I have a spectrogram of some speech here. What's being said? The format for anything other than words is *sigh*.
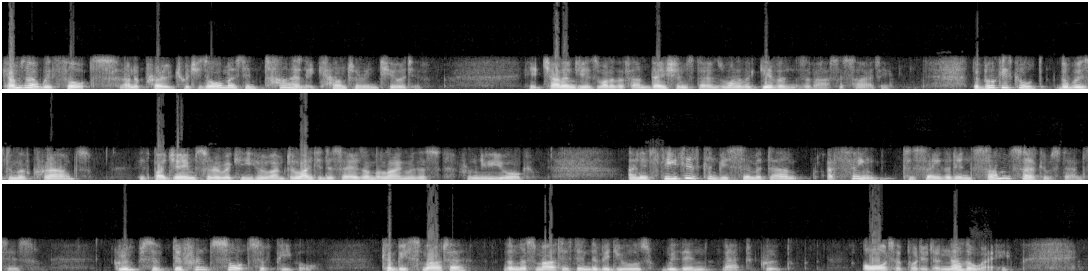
comes out with thoughts and approach which is almost entirely counterintuitive. It challenges one of the foundation stones, one of the givens of our society. The book is called The Wisdom of Crowds. It's by James Surowiecki, who I'm delighted to say is on the line with us from New York. And its thesis can be simmered down, I think, to say that in some circumstances, groups of different sorts of people can be smarter than the smartest individuals within that group. Or to put it another way,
